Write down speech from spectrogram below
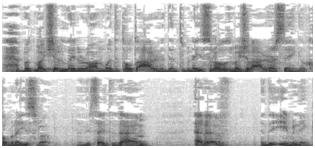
But Moshe later on went and told to Aaron, and then to Bnei Yisrael, as Moshe and Aaron are saying, El Kol Bnei Yisrael. And he said to them, Erev, in the evening,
